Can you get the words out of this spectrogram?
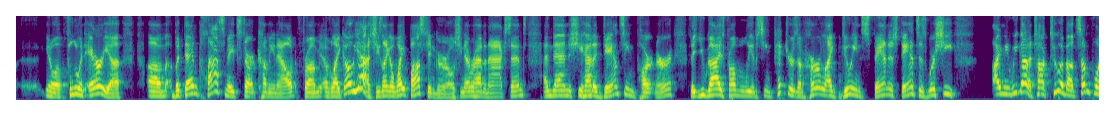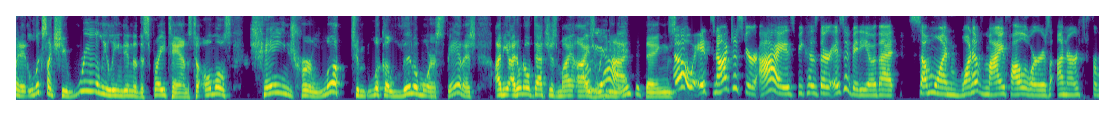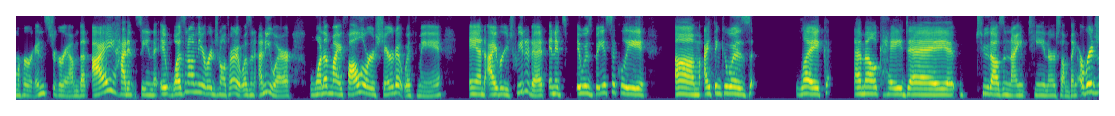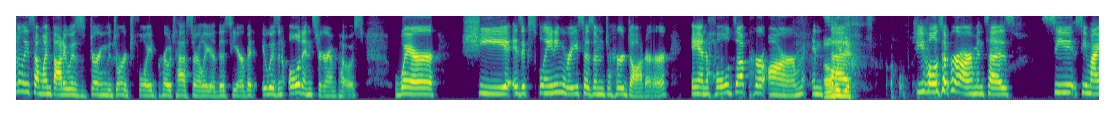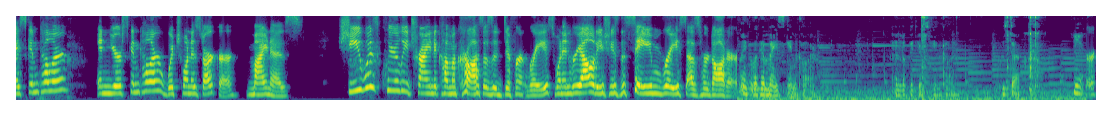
you know affluent area. Um, but then classmates start coming out from of like, oh yeah, she's like a white Boston girl. She never had an accent, and then she had a dancing partner that you guys probably have seen pictures of her like doing Spanish dances where she. I mean, we got to talk too about some point. It looks like she really leaned into the spray tans to almost change her look to look a little more Spanish. I mean, I don't know if that's just my eyes Oh, yeah. reading into things. No, it's not just your eyes because there is a video that someone, one of my followers, unearthed from her Instagram that I hadn't seen. It wasn't on the original thread, it wasn't anywhere. One of my followers shared it with me and I retweeted it. And it's it was basically um, I think it was like MLK Day 2019 or something. Originally, someone thought it was during the George Floyd protests earlier this year, but it was an old Instagram post where she is explaining racism to her daughter and holds up her arm and Oh says, yes. Oh, she holds up her arm and says, "See, see my skin color and your skin color. Which one is darker? Mine is." She was clearly trying to come across as a different race when in reality she's the same race as her daughter. Like, look at my skin color. And look at your skin color. Who's darker? Yeah.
